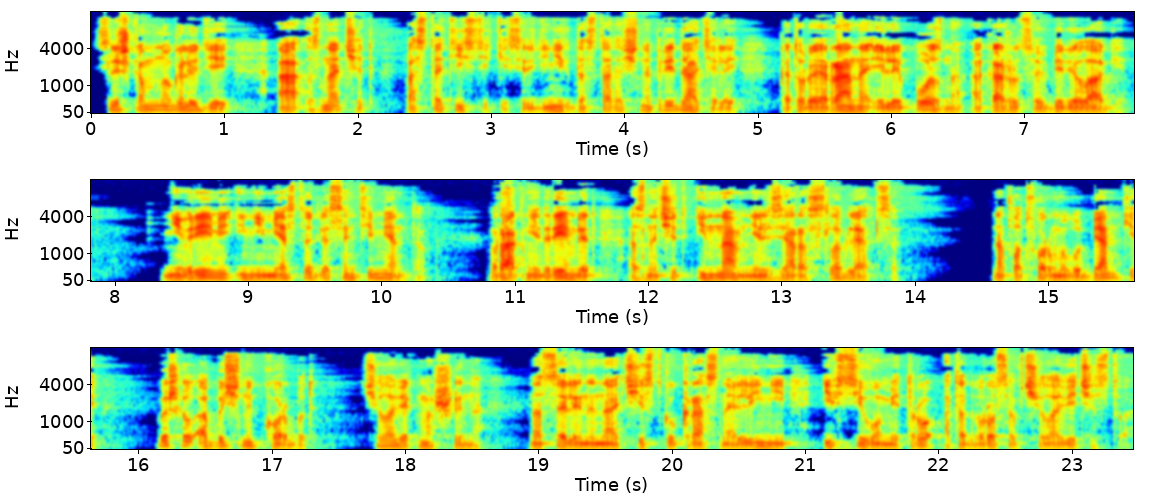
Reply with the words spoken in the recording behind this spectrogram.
Слишком много людей, а значит, по статистике, среди них достаточно предателей, которые рано или поздно окажутся в Берелаге. Не время и не место для сантиментов. Враг не дремлет, а значит и нам нельзя расслабляться. На платформу Лубянки вышел обычный Корбут, человек-машина – нацелены на очистку красной линии и всего метро от отбросов человечества.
